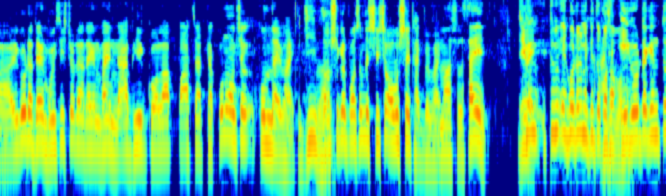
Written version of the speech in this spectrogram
আর এই গরুটা দেখেন বৈশিষ্ট্যটা দেখেন ভাই নাভি গলা পাচারটা কোনো অংশে কম নাই ভাই। জি দর্শকের পছন্দের শীর্ষে অবশ্যই থাকবে ভাই। মার্শাল্লাহ সাইদ জি ভাই। তুমি- তুমি এই গরুটা নিয়ে কিছু কথা বলো। এই গরুটা কিন্তু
